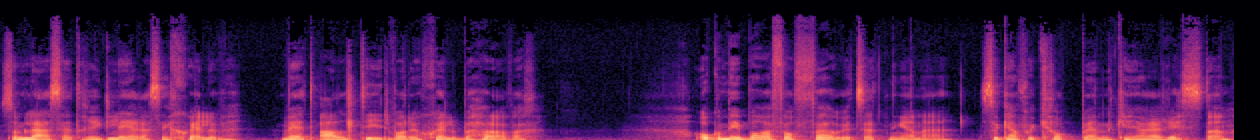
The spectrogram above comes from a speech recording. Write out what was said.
som lär sig att reglera sig själv vet alltid vad den själv behöver. Och om vi bara får förutsättningarna så kanske kroppen kan göra resten.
